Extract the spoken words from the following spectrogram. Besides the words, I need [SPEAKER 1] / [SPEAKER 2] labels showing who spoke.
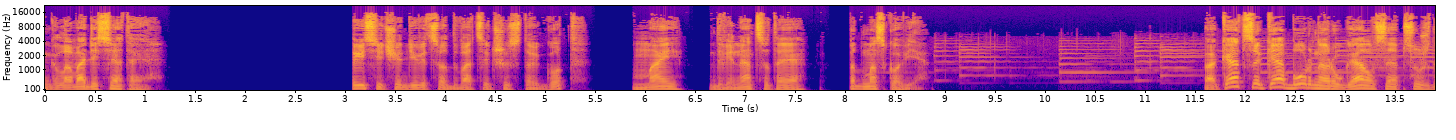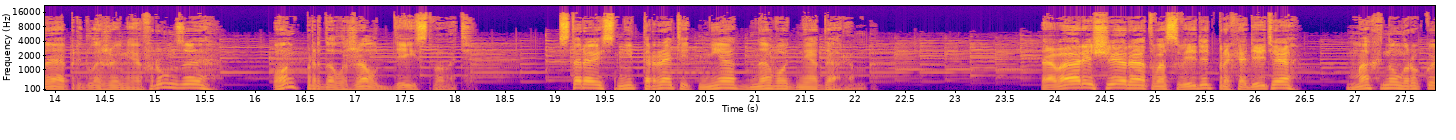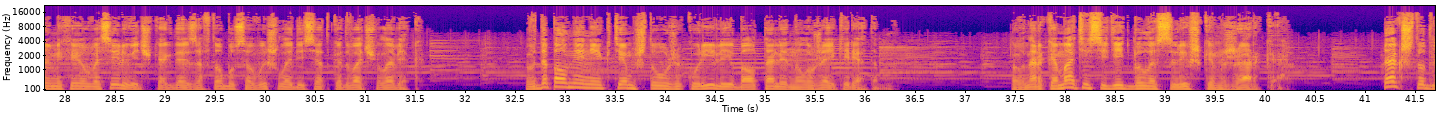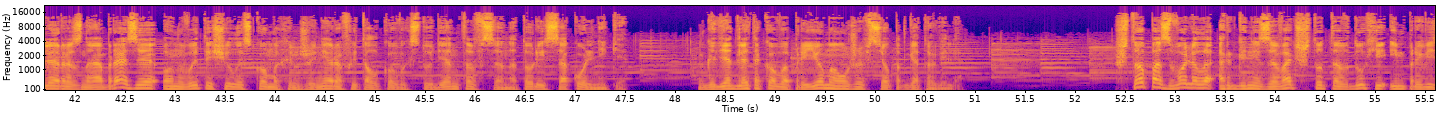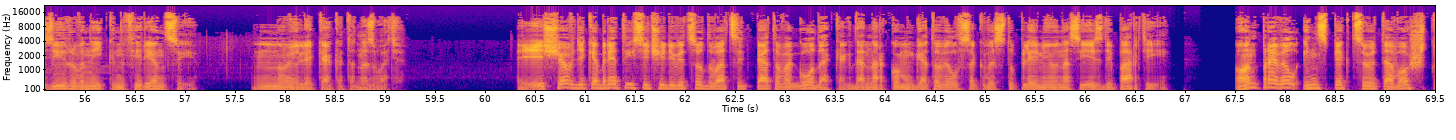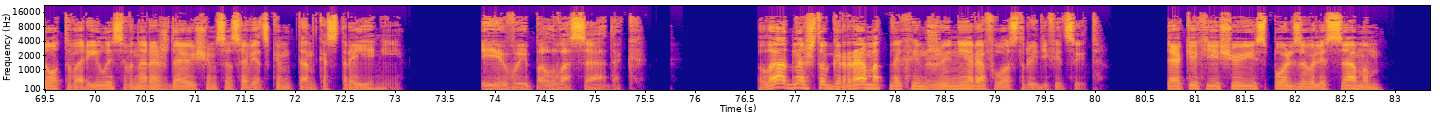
[SPEAKER 1] Глава 10. 1926 год, май, 12 Подмосковье. Пока ЦК бурно ругался, обсуждая предложение Фрунзе, он продолжал действовать, стараясь не тратить ни одного дня даром. «Товарищи, рад вас видеть, проходите!» Махнул рукой Михаил Васильевич, когда из автобуса вышло десятка-два человек. В дополнение к тем, что уже курили и болтали на лужайке рядом. В наркомате сидеть было слишком жарко. Так что для разнообразия он вытащил искомых инженеров и толковых студентов в санаторий «Сокольники», где для такого приема уже все подготовили что позволило организовать что-то в духе импровизированной конференции, ну или как это назвать. Еще в декабре 1925 года, когда нарком готовился к выступлению на съезде партии, он провел инспекцию того, что творилось в нарождающемся советском танкостроении. И выпал в осадок. Ладно, что грамотных инженеров острый дефицит так их еще и использовали самым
